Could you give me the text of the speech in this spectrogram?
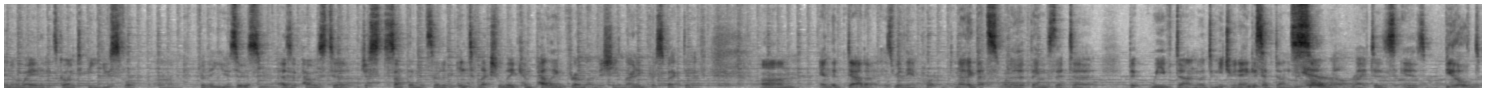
in a way that it's going to be useful um, for the users, yeah. as opposed to just something that's sort of intellectually compelling from a machine learning perspective. Um, and the data is really important, and I think that's one of the things that. Uh, that we've done, what Dimitry and Aengus have done yeah. so well, right, is is build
